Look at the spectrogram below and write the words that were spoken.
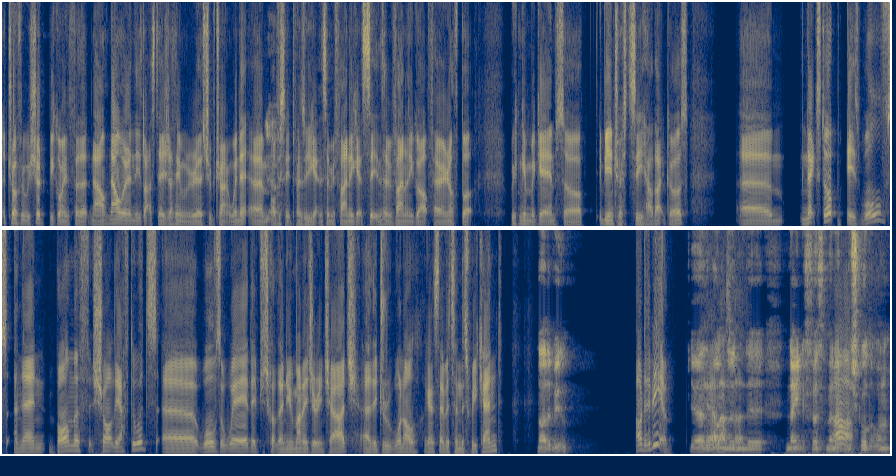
a trophy we should be going for that now. Now we're in these last stages. I think we really should be trying to win it. Um, Yeah. Obviously, it depends who you get in the semi final. You get City in the semi final, you go out fair enough, but we can give them a game. So it'd be interesting to see how that goes. Um, next up is Wolves, and then Bournemouth shortly afterwards. Uh, Wolves away. They've just got their new manager in charge. Uh, they drew one all against Everton this weekend. No, they beat them. Oh, did they beat them? Yeah, they Yeah, won last in the 95th minute. Oh. They scored the winner.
